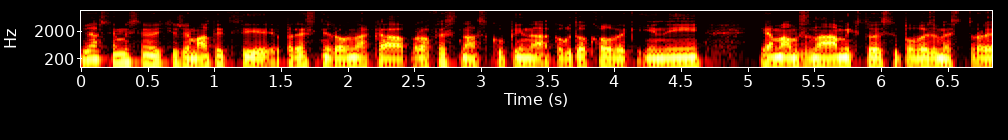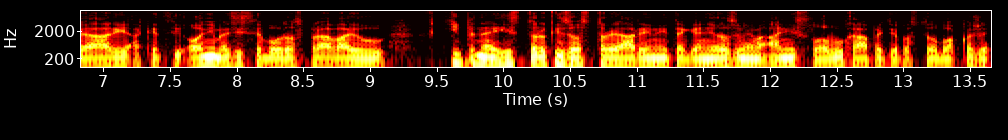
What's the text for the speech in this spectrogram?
Ja si myslím, viete, že matici je presne rovnaká profesná skupina ako kdokoľvek iný. Ja mám známych, ktorí sú povedzme strojári a keď si oni medzi sebou rozprávajú vtipné historky zo strojáriny, tak ja nerozumiem ani slovu, chápete? Proste, lebo akože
